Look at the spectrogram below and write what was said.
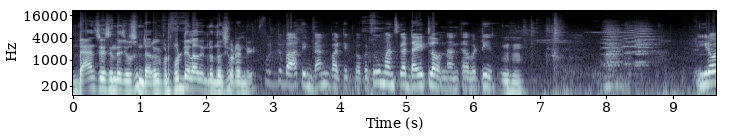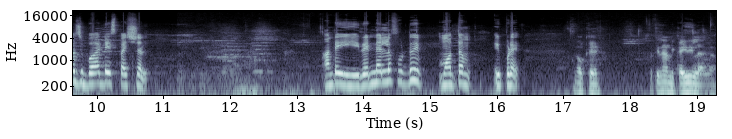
డాన్స్ వేసిందే చూసుంటారు. ఇప్పుడు ఫుడ్ ఎలా తింటుందో చూడండి. ఫుడ్ బాగా తింటాను బట్ ఇప్పుడు ఒక టూ మంత్స్గా డైట్లో ఉన్నాను కాబట్టి. మ్హూ. ఈరోజు బర్త్డే స్పెషల్ అంటే ఈ రెండు నెలల ఫుడ్ మొత్తం ఇప్పుడే. ఓకే. తినండి ఖైదీలాగా.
